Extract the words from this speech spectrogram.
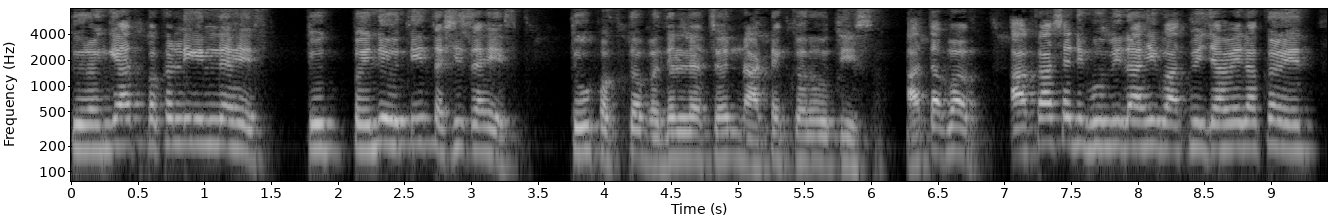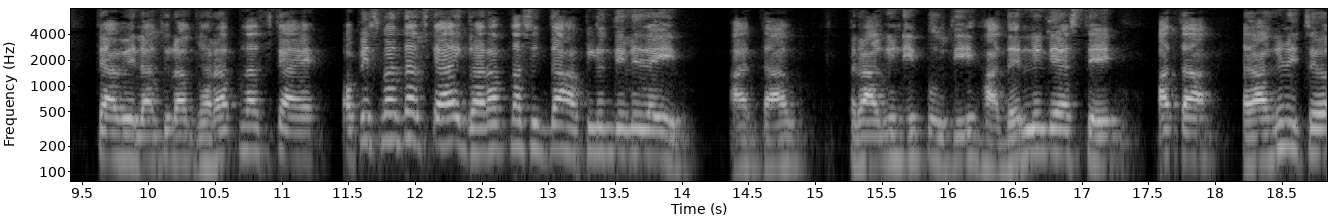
तू रंगे हात पकडली गेलेली आहेस. तू पहिली होती तशीच आहेस. तू फक्त बदलल्याचं नाटक करत होतीस. आता बघ आकाश आणि भूमीला ही बातमी ज्या वेळेला कळेल त्यावेळेला तुला घरातनच काय ऑफिसमधनच काय घरातनं सुद्धा हाकलून दिले जाईल. आता रागिणी पोती हादरलेली असते. आता रागिणीचं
